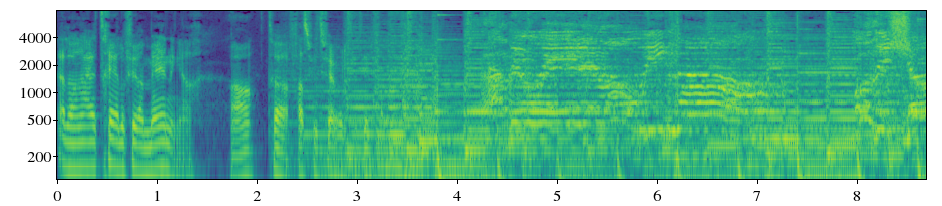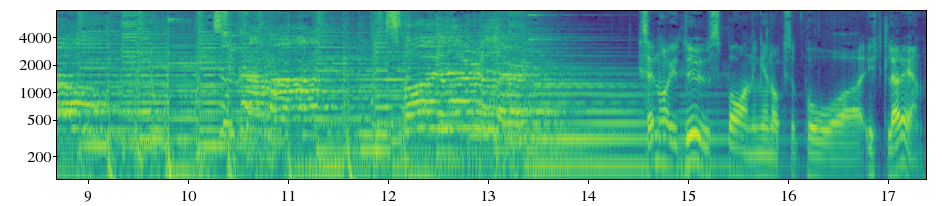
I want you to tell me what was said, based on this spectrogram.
eller nej, tre eller fyra meningar Ja. tror jag, fast vid två olika tillfällen. I've Sen har ju du spaningen också på ytterligare en.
